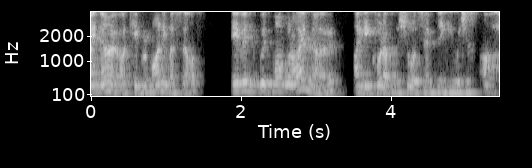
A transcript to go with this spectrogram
I know I keep reminding myself, even with my, what I know, I get caught up in the short term thinking, which is, oh,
